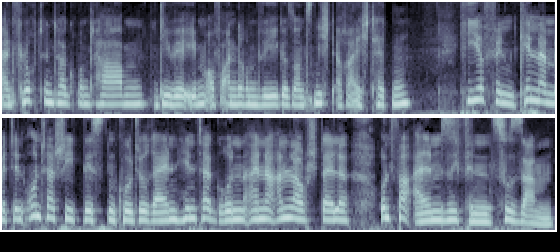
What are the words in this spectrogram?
einen Fluchthintergrund haben, die wir eben auf anderem Wege sonst nicht erreicht hätten. Hier finden Kinder mit den unterschiedlichsten kulturellen Hintergründen eine Anlaufstelle und vor allem sie finden zusammen.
